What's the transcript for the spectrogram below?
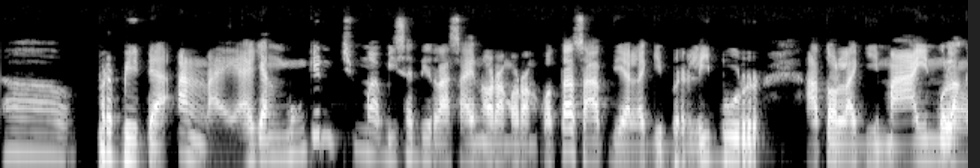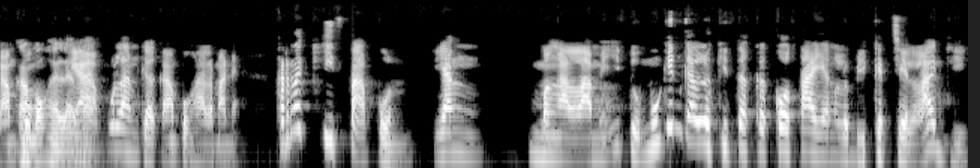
eh, perbedaan lah ya yang mungkin cuma bisa dirasain orang-orang kota saat dia lagi berlibur atau lagi main Pulang ke kampung, kampung halaman. ya pulang ke kampung halamannya karena kita pun yang mengalami itu mungkin kalau kita ke kota yang lebih kecil lagi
